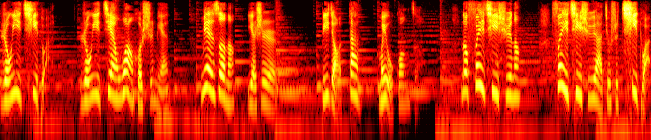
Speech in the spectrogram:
容易气短，容易健忘和失眠，面色呢也是比较淡，没有光泽。那肺气虚呢？肺气虚啊，就是气短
